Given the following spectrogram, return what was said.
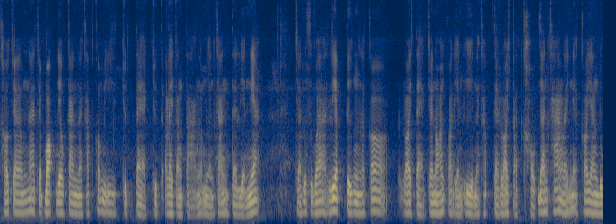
เขาจะน่าจะบล็อกเดียวกันนะครับ ก็มีจุดแตกจุดอะไรต่างๆเหมือนกัน แต่เหรียญเนี้ยจะรู้สึกว่าเรียบตึงแล้วก็รอยแตกจะน้อยกว่าเหรียญอื่นนะครับ แต่รอยตัดขอบด้านข้างอะไรเนี่ยก็ยังดู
